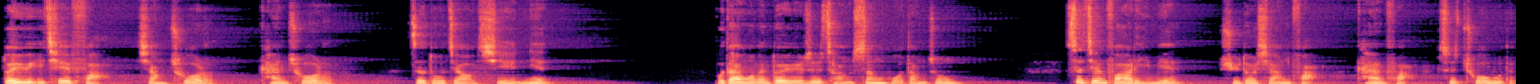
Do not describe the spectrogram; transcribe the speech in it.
对于一切法想错了、看错了，这都叫邪念。不但我们对于日常生活当中世间法里面许多想法、看法是错误的，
